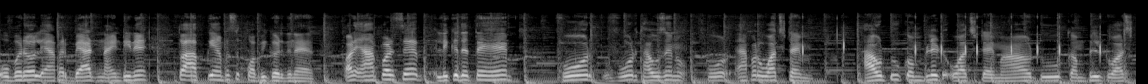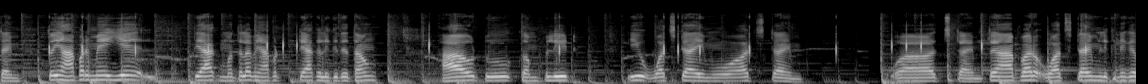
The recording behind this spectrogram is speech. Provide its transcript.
ओवरऑल यहाँ पर बैड नाइनटीन है तो आपको यहाँ पर से कॉपी कर देना है। और यहाँ पर से लिख देते हैं फोर फोर थाउज़ेंड फोर यहाँ पर watch time how to complete watch time how to complete watch time तो यहाँ पर मैं ये टैग मतलब यहाँ पर टैग लिख देता हूँ। हाउ टू कंप्लीट ये watch time watch time watch time तो यहाँ पर वॉच टाइम लिखने के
